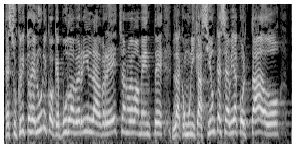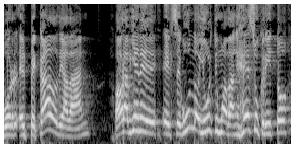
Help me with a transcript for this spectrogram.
Jesucristo es el único que pudo abrir la brecha nuevamente, la comunicación que se había cortado por el pecado de Adán. Ahora viene el segundo y último Adán, Jesucristo,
